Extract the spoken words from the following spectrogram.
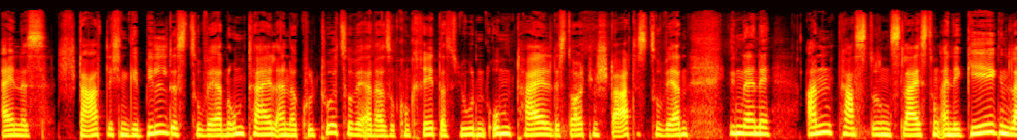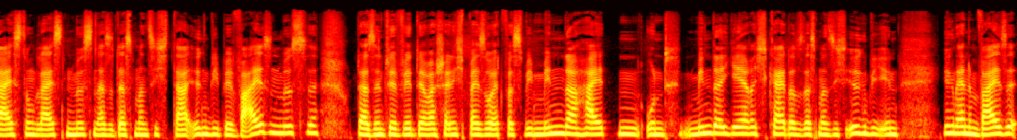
eines staatlichen Gebildes zu werden, um Teil einer Kultur zu werden, also konkret das Juden, um Teil des deutschen Staates zu werden, irgendeine Anpassungsleistung, eine Gegenleistung leisten müssen, also dass man sich da irgendwie beweisen müsse. Da sind wir wieder wahrscheinlich bei so etwas wie Minderheiten und Minderjährigkeit, also dass man sich irgendwie in irgendeinem Weise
